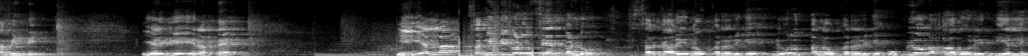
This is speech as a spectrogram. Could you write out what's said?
ಸಮಿತಿ ಹೇಗೆ ಇರುತ್ತೆ. ಈ ಎಲ್ಲ ಸಮಿತಿಗಳು ಸೇರಿಕೊಂಡು ಸರ್ಕಾರಿ ನೌಕರರಿಗೆ, ನಿವೃತ್ತ ನೌಕರರಿಗೆ ಉಪಯೋಗ ಆಗೋ ರೀತಿಯಲ್ಲಿ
